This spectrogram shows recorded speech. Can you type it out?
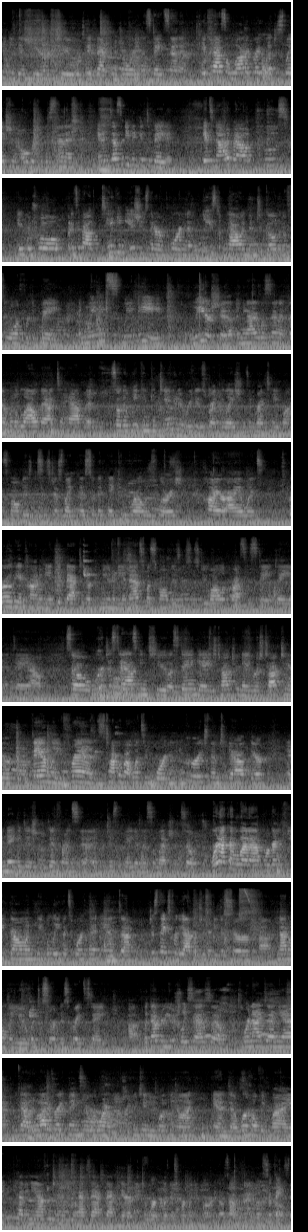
year to take back the majority in the state Senate. They pass a lot of great legislation over to the Senate, and it doesn't even get debated. It's not about who's in control, but it's about taking issues that are important, at least allowing them to go to the floor for debate. And we need, we need leadership in the Iowa Senate that would allow that to happen so that we can continue to reduce regulations and red tape on small businesses just like this so that they can grow and flourish, hire Iowans, grow the economy and give back to their community. And that's what small businesses do all across the state, day in and day out. So we're just asking to uh, stay engaged, talk to your neighbors, talk to your family, friends, talk about what's important, encourage them to get out there and make a difference uh, and participate in this election. So we're not going to let up. We believe it's worth it. And uh, just thanks for the opportunity to serve uh, not only you, but to serve this great state. Uh, the governor usually says so. We're not done yet. We've got a lot of great things that we want to continue working on. And uh, we're hoping by having the opportunity to have Zach back there to work with us, we're looking forward to those opportunities. So thanks.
